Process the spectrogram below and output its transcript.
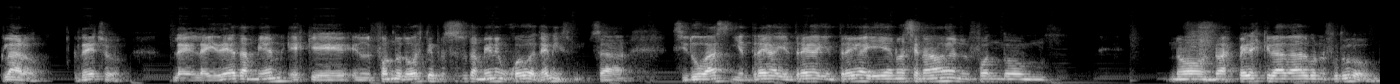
Claro, de hecho, la, la, idea también es que en el fondo todo este proceso también es un juego de tenis. O sea, si tú vas y entregas y entregas y entregas y ella no hace nada, en el fondo no, no esperes que le haga algo en el futuro.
